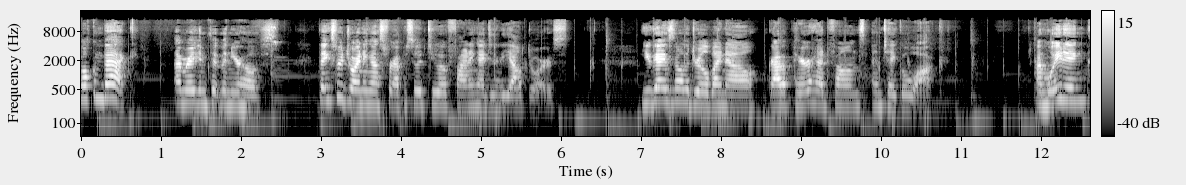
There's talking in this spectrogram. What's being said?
Welcome back. I'm Regan Pittman, your host. Thanks for joining us for episode two of Finding Identity Outdoors. You guys know the drill by now. Grab a pair of headphones and take a walk. I'm waiting.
